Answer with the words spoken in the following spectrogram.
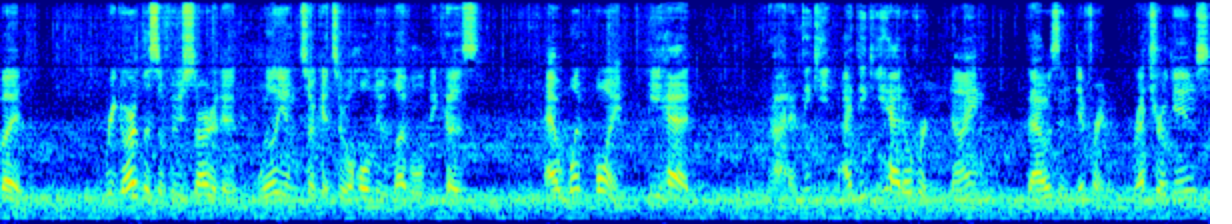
But regardless of who started it, William took it to a whole new level because at one point he had, God, I think he, I think he had over nine thousand different retro games,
